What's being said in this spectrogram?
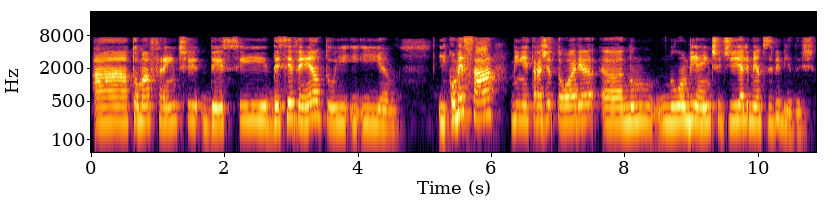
a tomar frente desse, desse evento e, e, e começar minha trajetória uh, no, no ambiente de alimentos e bebidas.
